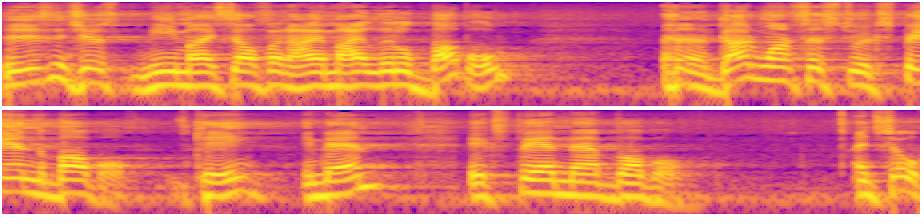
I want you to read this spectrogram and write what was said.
It isn't just me, myself, and I, my little bubble. God wants us to expand the bubble. Okay? Amen? Expand that bubble. And so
